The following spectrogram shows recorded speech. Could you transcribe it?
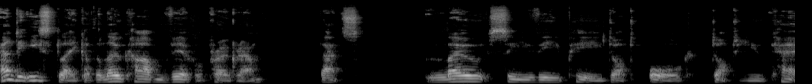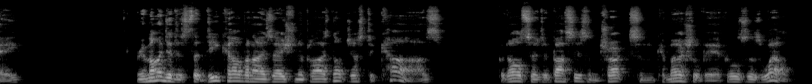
Andy Eastlake of the Low Carbon Vehicle Programme, that's lowcvp.org.uk, reminded us that decarbonisation applies not just to cars, but also to buses and trucks and commercial vehicles as well.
